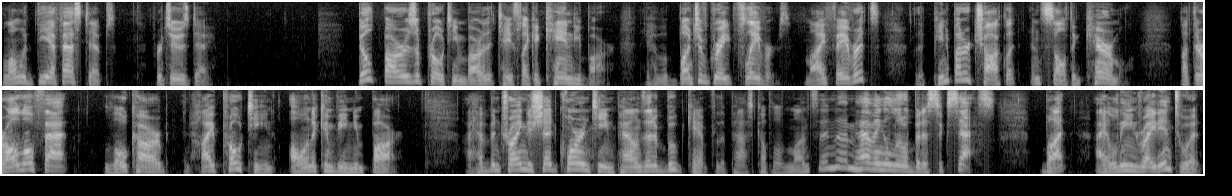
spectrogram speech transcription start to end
along with DFS tips for Tuesday. Built Bar is a protein bar that tastes like a candy bar. They have a bunch of great flavors. My favorites are the peanut butter chocolate and salted caramel, but they're all low fat low carb, and high protein all in a convenient bar. I have been trying to shed quarantine pounds at a boot camp for the past couple of months, and I'm having a little bit of success. But I leaned right into it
